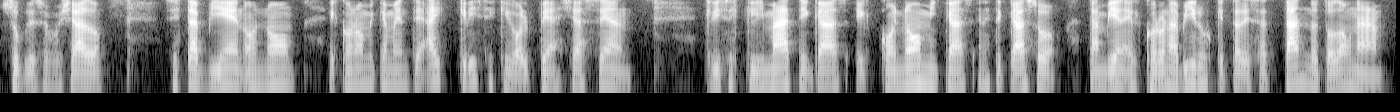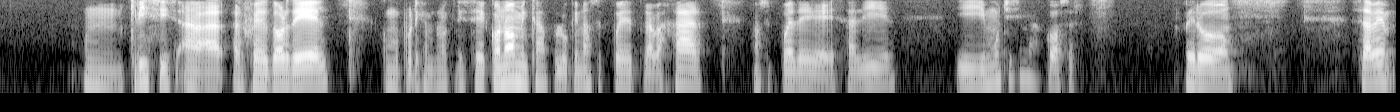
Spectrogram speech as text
subdesarrollado, si está bien o no, económicamente, hay crisis que golpean, ya sean crisis climáticas, económicas, en este caso también el coronavirus que está desatando toda una, crisis alrededor de él, como por ejemplo una crisis económica, por lo que no se puede trabajar, no se puede salir y muchísimas cosas. Pero, ¿sabe?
